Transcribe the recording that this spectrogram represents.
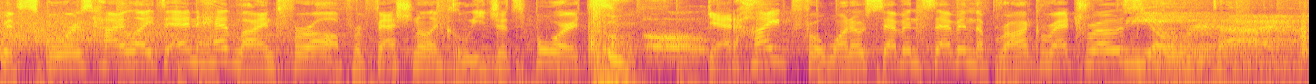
With scores, highlights, and headlines for all professional and collegiate sports. Get hyped for 1077 The Bronc Retros The Overtime.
